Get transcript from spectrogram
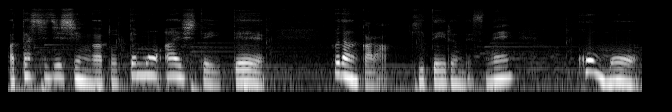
私自身がとっても愛していて普段から聞いているんですね。本も、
